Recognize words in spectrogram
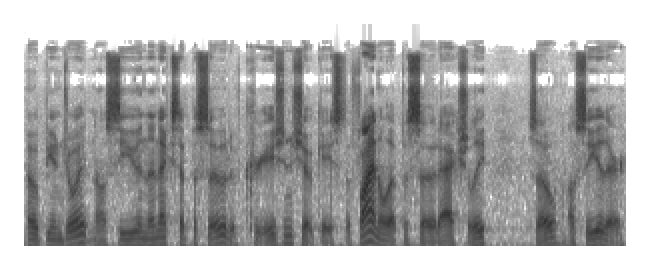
I hope you enjoyed, and I'll see you in the next episode of Creation Showcase. The final episode, actually. So I'll see you there.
